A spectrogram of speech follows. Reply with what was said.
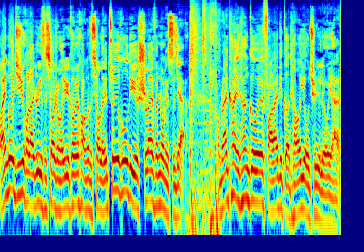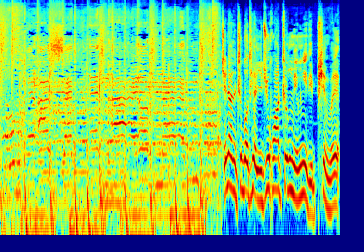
欢迎各位继续回来，这里是笑声雷雨，各位好，我是小雷。最后的十来分钟的时间，我们来看一看各位发来的各条有趣的留言。今天的直播贴一句话证明你的品味，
